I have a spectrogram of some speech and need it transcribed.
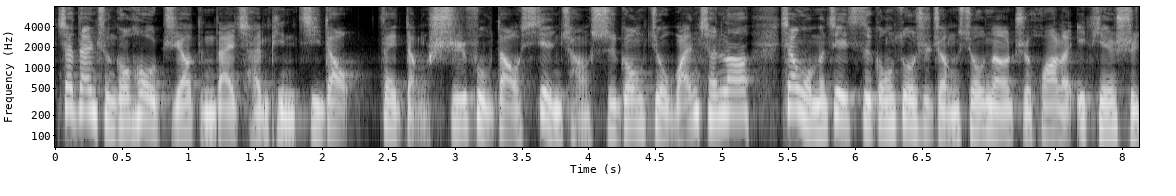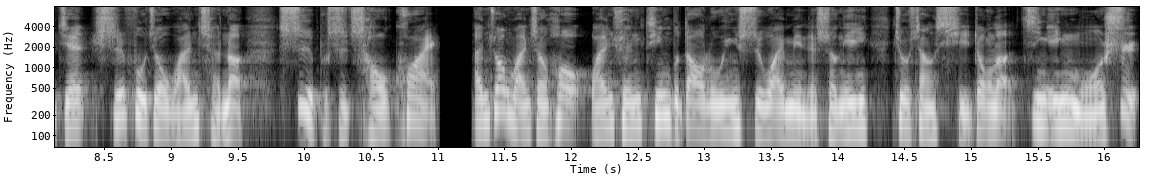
下单成功后，只要等待产品寄到。再等师傅到现场施工就完成了。像我们这次工作室整修呢，只花了一天时间，师傅就完成了，是不是超快？安装完成后，完全听不到录音室外面的声音，就像启动了静音模式。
